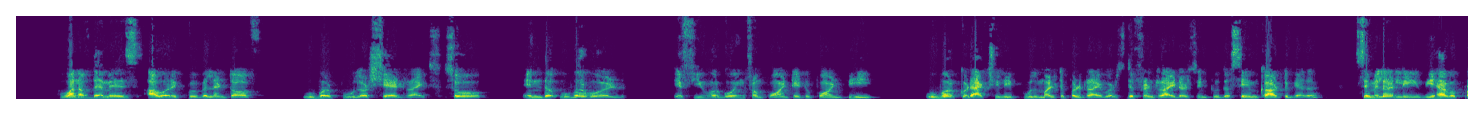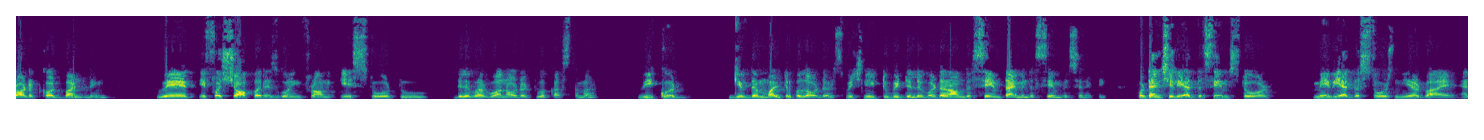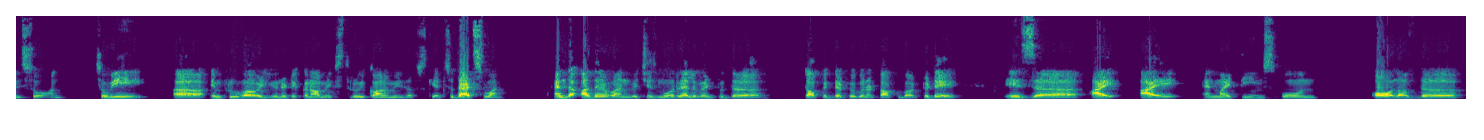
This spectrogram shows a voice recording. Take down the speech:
One of them is our equivalent of Uber pool or shared rides. So in the Uber world, if you were going from point A to point B, Uber could actually pool multiple drivers, different riders into the same car together. Similarly, we have a product called bundling, where if a shopper is going from a store to deliver one order to a customer, we could give them multiple orders which need to be delivered around the same time in the same vicinity, potentially at the same store, maybe at the stores nearby, and so on. So we uh, improve our unit economics through economies of scale. So that's one. And the other one, which is more relevant to the topic that we're going to talk about today, is uh, I I and my teams own all of the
